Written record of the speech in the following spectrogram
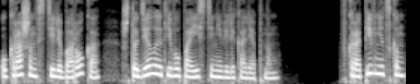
украшен в стиле барокко – что делает его поистине великолепным. В Крапивницком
